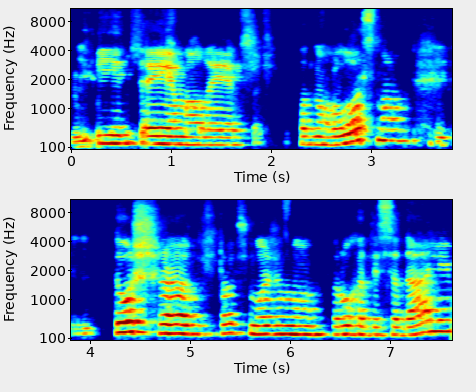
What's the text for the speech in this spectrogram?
Підтримали одноголосно. Тож, е, тож можемо рухатися далі.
